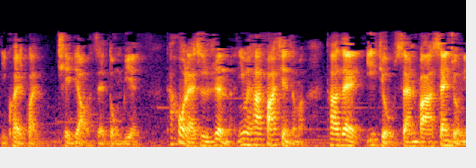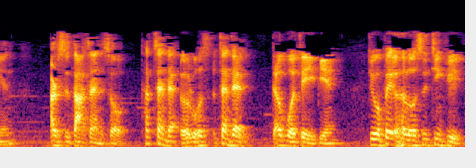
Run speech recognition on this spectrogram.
一块一块切掉在东边。他后来是认了，因为他发现什么？他在一九三八三九年二次大战的时候，他站在俄罗斯站在德国这一边，结果被俄罗斯进去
